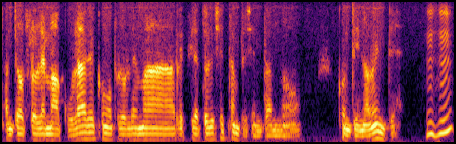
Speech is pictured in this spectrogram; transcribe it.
tanto problemas oculares como problemas respiratorios se están presentando continuamente. Ujú.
